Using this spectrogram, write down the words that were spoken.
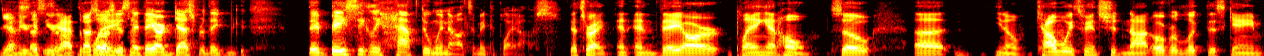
Yeah, that's, you're that's play. That's what I was going to say. They are desperate. They they basically have to win out to make the playoffs. That's right, and and they are playing at home. So, uh, you know, Cowboys fans should not overlook this game.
